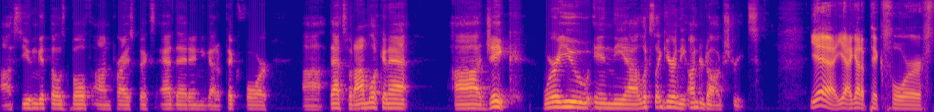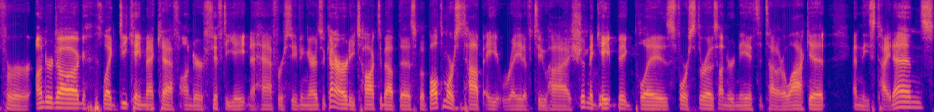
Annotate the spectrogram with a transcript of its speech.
Uh, so you can get those both on PrizePicks. Add that in. You got to pick four. Uh, that's what I'm looking at. Uh, Jake, where are you in the, uh, looks like you're in the underdog streets. Yeah, yeah, I got a pick for for underdog, like DK Metcalf under 58 and a half receiving yards. We kind of already talked about this, but Baltimore's top eight rate of too high Shouldn't negate big plays, force throws underneath to Tyler Lockett and these tight ends.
